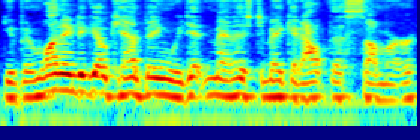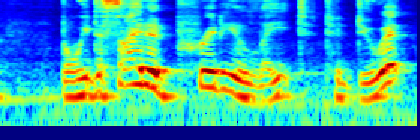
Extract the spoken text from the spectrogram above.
you've been wanting to go camping. We didn't manage to make it out this summer, but we decided pretty late to do it.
